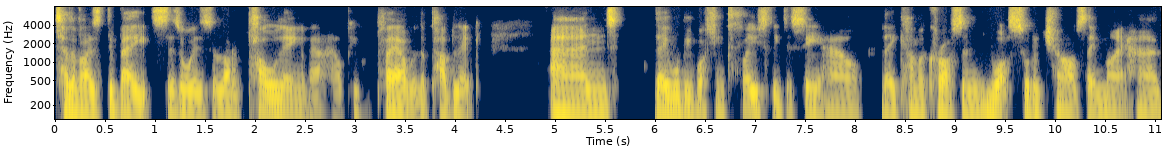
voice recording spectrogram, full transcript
televised debates, there's always a lot of polling about how people play out with the public. And they will be watching closely to see how they come across and what sort of chance they might have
